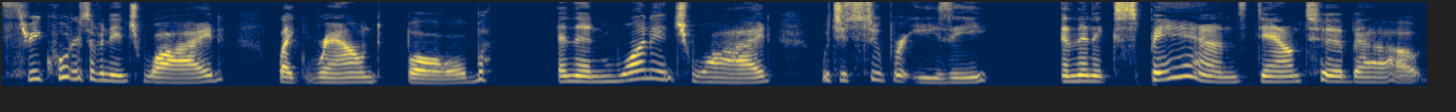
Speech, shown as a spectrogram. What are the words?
three quarters of an inch wide, like round bulb, and then one inch wide, which is super easy, and then expands down to about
